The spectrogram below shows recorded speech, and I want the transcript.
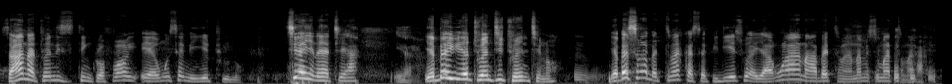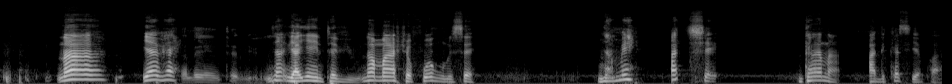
Saa na twenty sixteen nkurɔfoɔ eh, ɛɛ wɔn sɛ meyɛ tu no. Tie nyina ɛte ha. Yeah. Yɛbɛwie 2020 no Mm. yɛbɛsan abɛtena kasafidie so a yɛ ahoa na abɛtena na me so matena ha. Na yɛhwɛ. Na yɛayɛ interview. Na ma ahwɛfoɔ ahunu sɛ nyame akyɛ ghana ade kɛseɛ paa.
